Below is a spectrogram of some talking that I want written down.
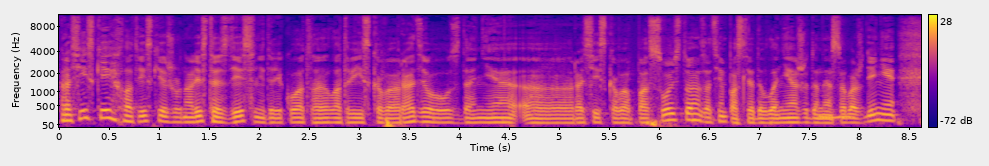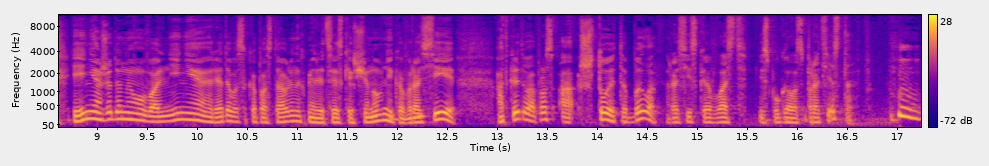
Российские, латвийские журналисты здесь, недалеко от латвийского радио, у здания э, российского посольства. Затем последовало неожиданное освобождение и неожиданное увольнение ряда высокопоставленных милицейских чиновников в России. Открытый вопрос, а что это было? Российская власть испугалась протеста? Хм,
